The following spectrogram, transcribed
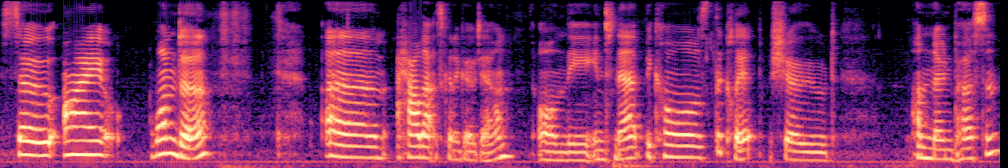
So I wonder um, how that's going to go down on the internet because the clip showed unknown person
